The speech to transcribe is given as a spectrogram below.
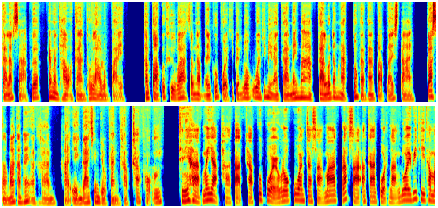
การรักษาเพื่อให้มันเทาอาการทุเลาลงไป คำตอบก็คือว่าสำหรับในผู้ป่วยที่เป็นโรคอ้วนที่มีอาการไม่มาก การลดน้ำหนักร่วมกับการปรับไลฟ์สไตล์ก็สามารถทำให้อาการหายเองได้เช่นเดียวกันครับ ครับผม ทีนี้หากไม่อยากผ่าตัดครับ ผู้ป่วยโรคอ้วนจะสามารถรักษาอาการปวดหลังด้วยวิธีธรรม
